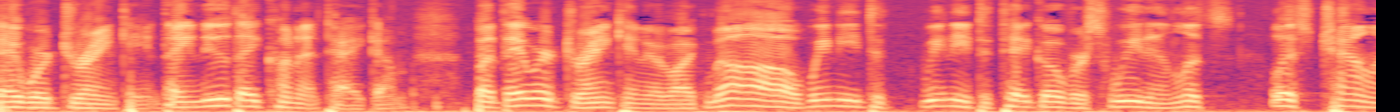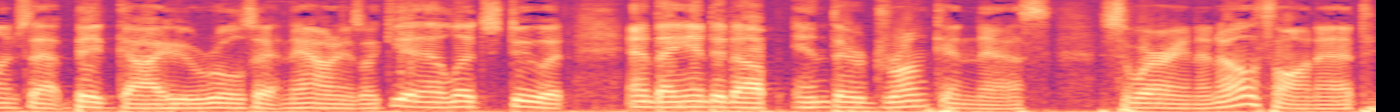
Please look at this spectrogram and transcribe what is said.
they were drinking. They knew they couldn't take him, but they were drinking. They're like, "No, we need to we need to take over Sweden. Let's let's challenge that big guy who rules it now." And he's like, "Yeah, let's do it." And they ended up in their drunkenness swearing an oath on it.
